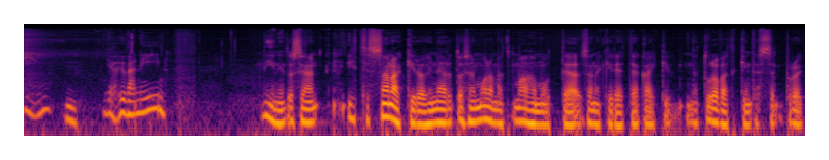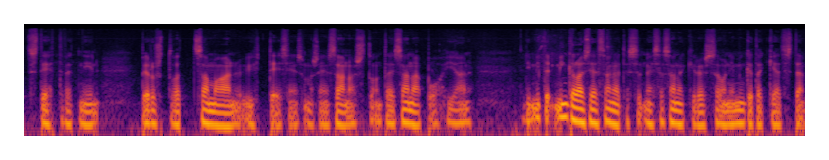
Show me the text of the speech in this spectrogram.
Mm-hmm. Ja hyvä niin. Niin, niin tosiaan itse sanakirjoihin, nämä tosiaan molemmat maahanmuuttajasanakirjat ja kaikki ne tulevatkin tässä projektissa tehtävät, niin perustuvat samaan yhteiseen sanastoon tai sanapohjaan. Eli mitä, minkälaisia sanoja tässä, näissä sanakirjoissa on ja minkä takia tästä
